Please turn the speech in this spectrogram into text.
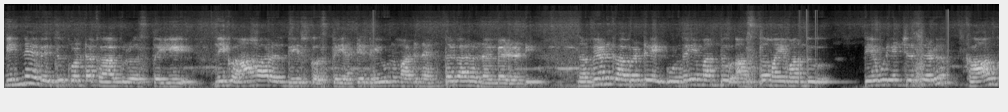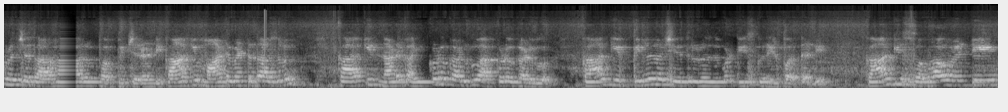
నిన్నే వెతుక్కుంటా కాకులు వస్తాయి. నీకు ఆహారం తీసుకొస్తాయి. అంటే దేవుని మాటను ఎంతగానో నమ్మాడండి. నమ్మాడు కాబట్టి ఉదయమందు అస్తమయమందు దేవుడు ఏం చేశాడు? కాకుల చేత ఆహారం పంపించారండి కాకి మాట వెంటదా అసలు? కాకి నడక ఇక్కడొక అడుగు అక్కడొక అడుగు. కాకి పిల్లల చేతుల్లో కూడా తీసుకుని వెళ్ళిపోద్దండి. కాకి స్వభావం ఏంటి?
